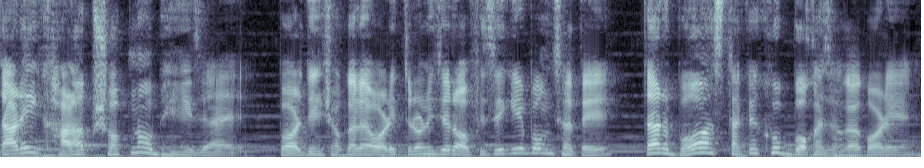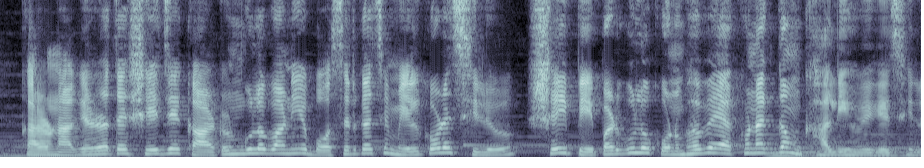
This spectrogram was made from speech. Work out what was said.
তার এই খারাপ স্বপ্নও ভেঙে যায়। পরদিন সকালে অরিত্র নিজের অফিসে গিয়ে পৌঁছাতে তার বস তাকে খুব বকাঝকা করে। কারণ আগের রাতে সে যে কার্টুনগুলো বানিয়ে বসের কাছে মেল করেছিল, সেই পেপারগুলো কোনোভাবে এখন একদম খালি হয়ে গেছিল।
